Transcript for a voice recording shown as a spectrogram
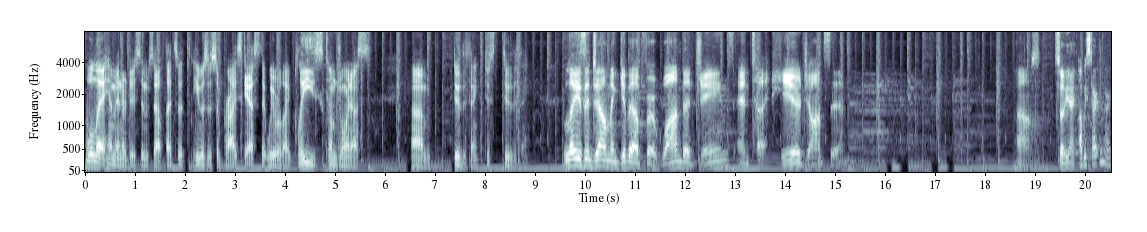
we'll let him introduce himself. That's a he was a surprise guest that we were like, please come join us. Um, do the thing, just do the thing. ladies and gentlemen give it up for wanda james and tahir johnson um so yeah Are we starting or?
